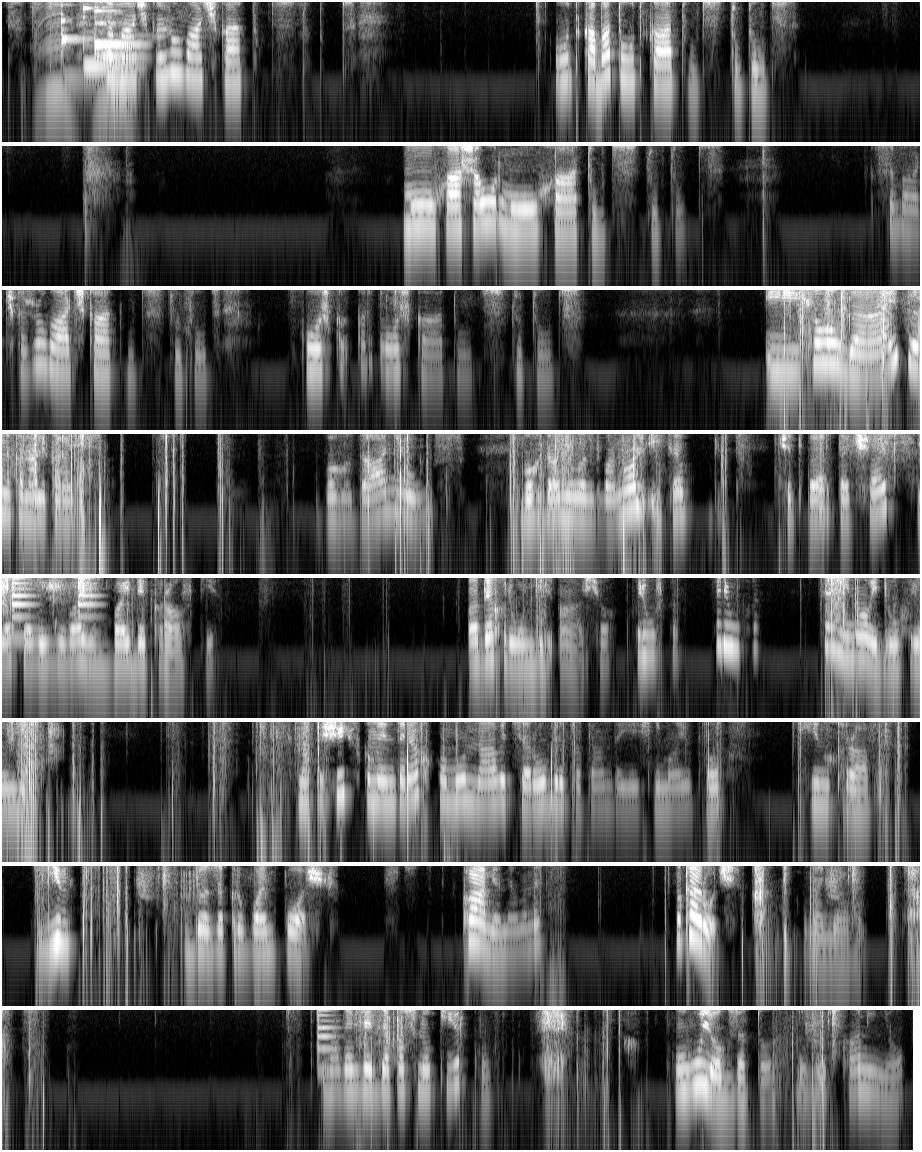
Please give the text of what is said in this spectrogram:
Собачка, жувачка, туц, туц. Утка, батутка, туц, туц. Муха, шаурмуха, туц, туц. Собачка, жувачка, туц, туц. Кошка, картошка, туц, туц. І hello guys, ви на каналі Карась. Богданіус. Богданіус 2.0 і це четверта часть, як я виживаю в Байдекрафті. А де Хрюндель? А, все. Хрюшка. Хрюха. Це мій новий друг Хрюндель. Напишіть в коментарях, кому нравиться рубрика там, де я знімаю про Гінкрафт. Гін. Куди закриваємо пащу. Кам'яне мене. Ну, коротше, на нього. Надо взяти запасну кірку. Угульок зато. Добув каміньок.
